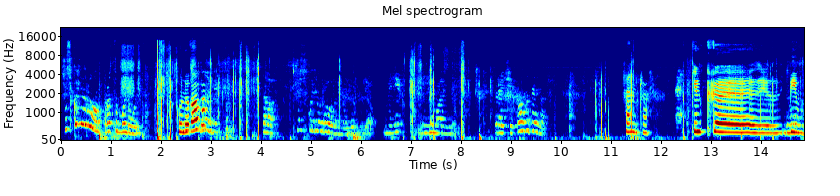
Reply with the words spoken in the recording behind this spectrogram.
Щось кольорове, просто малюю. Кольорове? Так, щось кольорове малюю. я. Мені мені мазні. До речі, яка година? Ще не час. Тільки е, пів.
